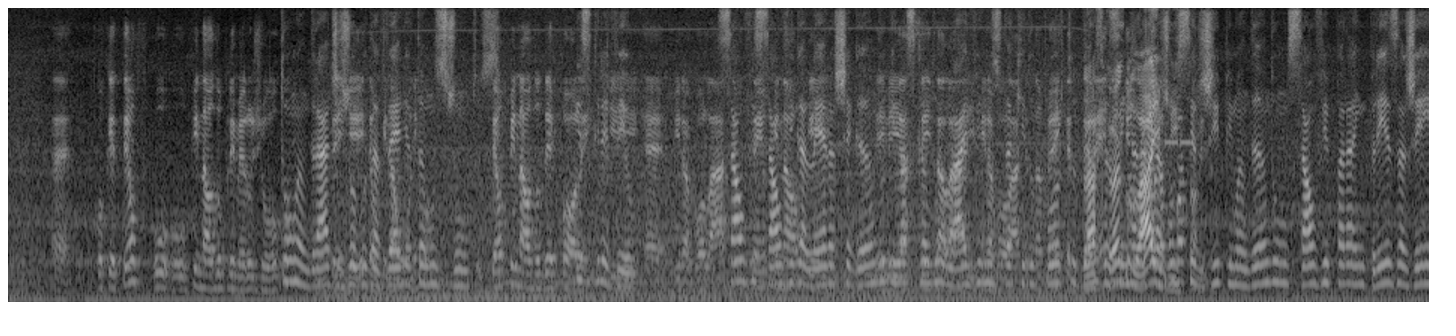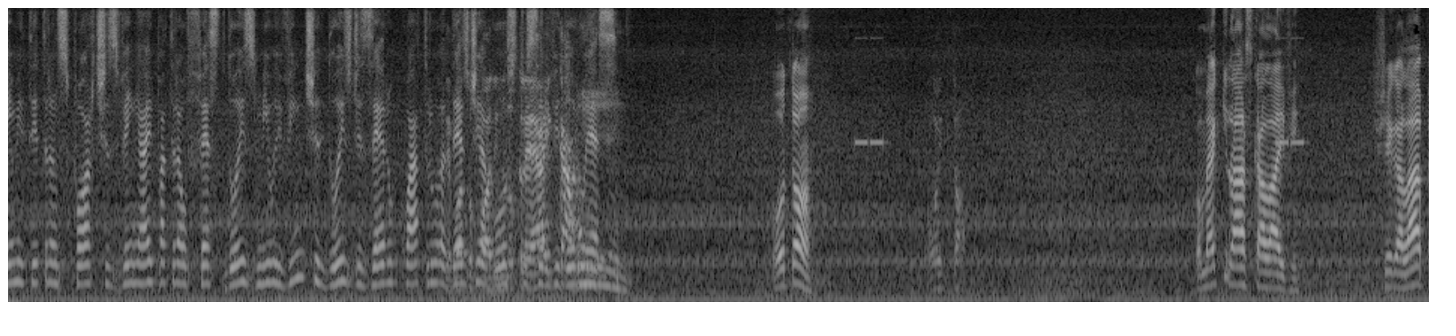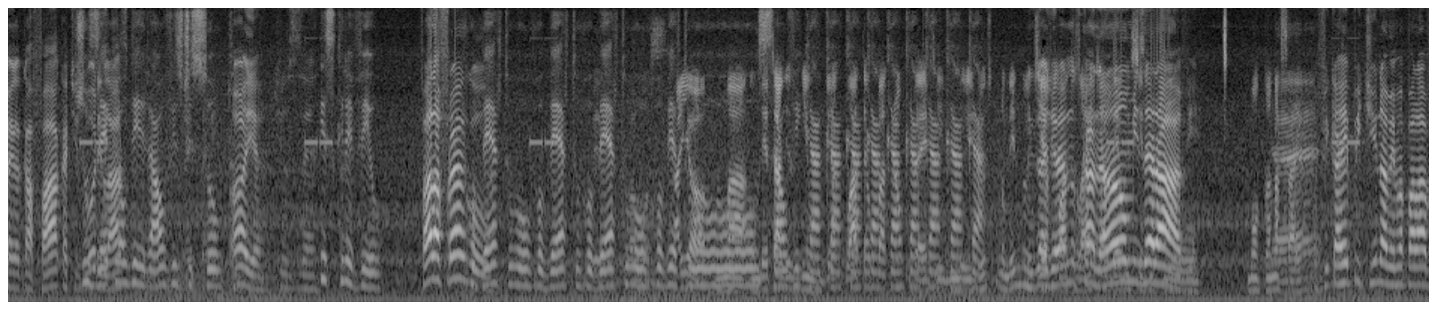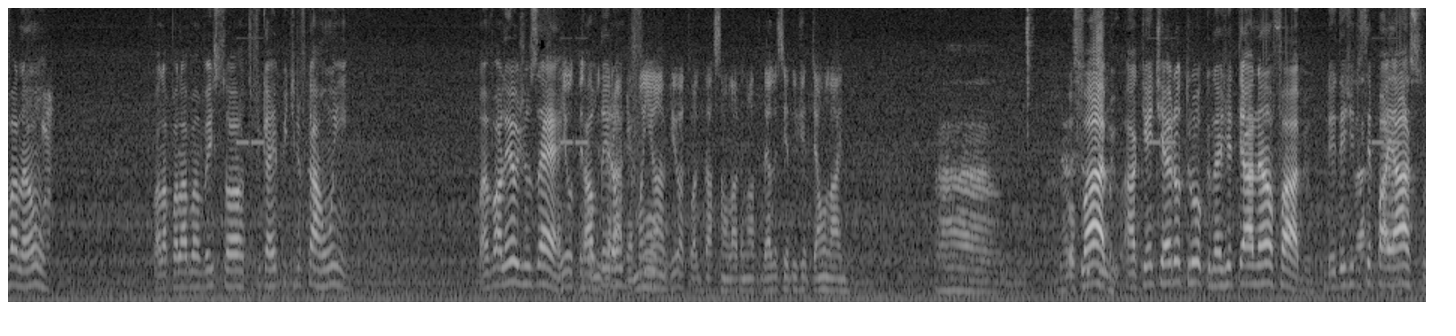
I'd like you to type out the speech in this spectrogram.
É. Porque tem o, o, o final do primeiro jogo. Tom Andrade, jogo jeito, é um da final velha, único. tamo juntos. Tem o final do The Fallen Escreveu. que é, vira volátil. Salve, tem salve galera, chegando e lascando live nos daqui do também, é Porto. Dança Lascando live? Sergipe, mandando um salve para a empresa GMT Transportes. Vem aí Patral Fest 2022 de 04 a Você 10 bota o de agosto, servidor. US. Ô Tom, Oi, Tom. como é que lasca a live? Chega lá, pega com a faca, a tesoura José e lasca. Claudir Alves de Souto. Olha, José. Escreveu Fala, frango. Roberto ou Roberto, Roberto ou. Roberto Aí, ó, uma, um ou salve detalhezinho. Dia 4 é o patrão fest. kkkkkkkk. Mesmo Não exagera 4 nos ser miserável. do- Montando a saia. É, Não fica repetindo a mesma palavra não. Fala a palavra uma vez só. Tu fica repetindo, fica ruim. Mas valeu, José. Aí eu tenho Caldeirão de amanhã, fogo. viu? Atualização lá da nota DLC do GTA Online. Ah. Ô Fábio, aqui a gente é Aerotruque, não é GTA não, Fábio. De- Deixa de ser palhaço.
